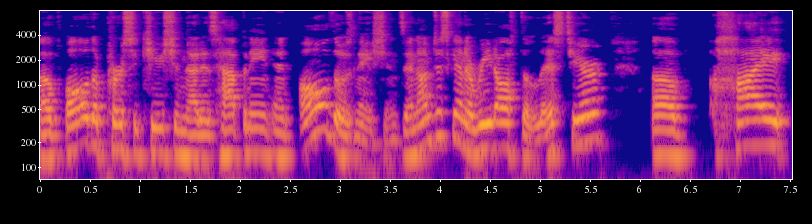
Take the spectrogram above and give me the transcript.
of all the persecution that is happening in all those nations. And I'm just going to read off the list here of high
